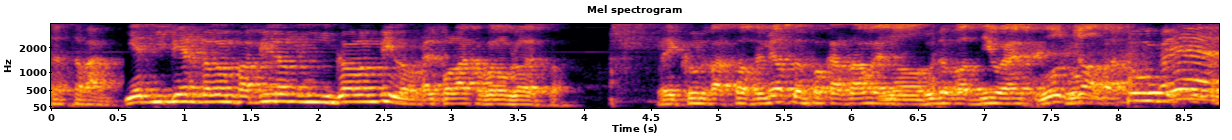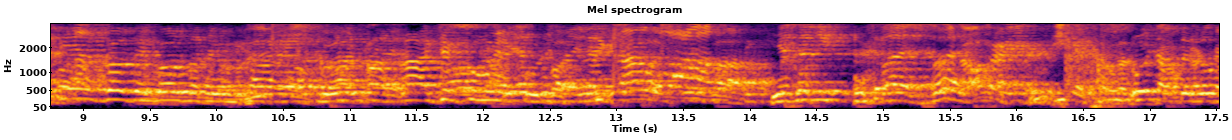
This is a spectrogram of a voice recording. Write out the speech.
Testowałem? Jedni pierdolą Babilon, inni golą Bilon. El Polako będą królestwo. No i kurwa, co wymiotłem pokazałem, No. udowodniłem. Good Kurwa, job. tu No jest, jest Golden Gold dla tego Michała. Kurwa, tak, dziękuję, Jesteś kurwa. najlepszy. Wygrałeś, kurwa. Jeżeli, Bez, bez. Dobra, i idę stąd. Chuj tam ten ląd.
